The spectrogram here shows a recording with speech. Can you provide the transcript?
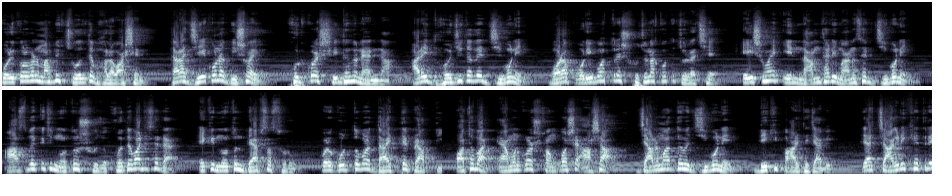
পরিকল্পনা মাফিক চলতে ভালোবাসেন। তারা যে কোনো বিষয়ে হুট করে সিদ্ধান্ত নেন না, আর এই ধৈর্য তাদের জীবনে বড় পরিবর্তনের সূচনা করতে চলেছে। এই সময় এর নামধারী মানুষের জীবনে আসবে কিছু নতুন সুযোগ। হতে পারে সেটা একটি নতুন ব্যবসা শুরু করে গুরুত্বপূর্ণ দায়িত্বের প্রাপ্তি, অথবা এমন কোনো সংকটে আসা যার মাধ্যমে জীবনে দিকই পাল্টে যাবে। যারা চাকরি ক্ষেত্রে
